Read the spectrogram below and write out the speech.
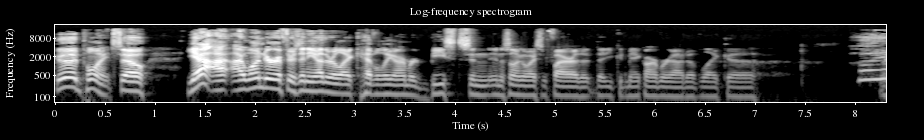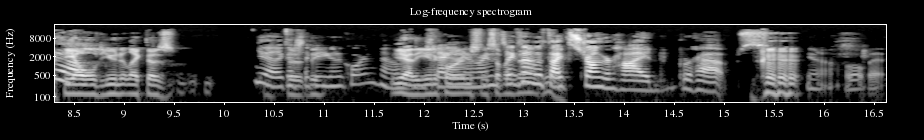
good point. So. Yeah, I, I wonder if there's any other like heavily armored beasts in, in a Song of Ice and Fire that, that you could make armor out of, like uh, oh, like the old unit, like those Yeah, like the- like a unicorn. No, yeah, the unicorns and unicorn. stuff It's like something that, with yeah. like stronger hide, perhaps. you know, a little bit.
